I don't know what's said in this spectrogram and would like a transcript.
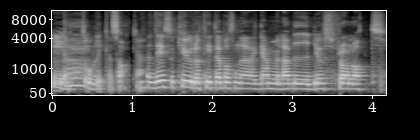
helt olika saker. Men det är så kul att titta på såna här gamla videos från något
